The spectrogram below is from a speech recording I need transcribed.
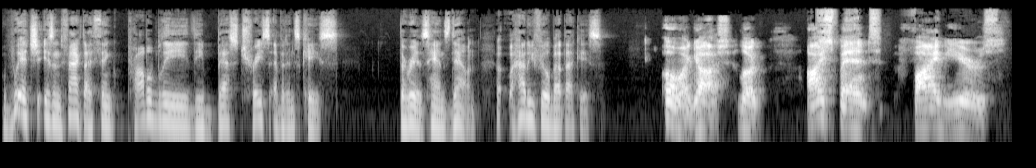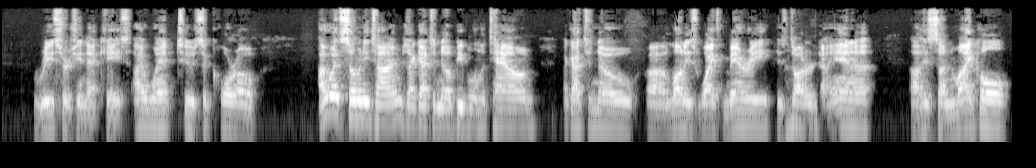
which is, in fact, I think, probably the best trace evidence case there is, hands down. Uh, How do you feel about that case? Oh my gosh. Look, I spent five years researching that case. I went to Socorro. I went so many times. I got to know people in the town. I got to know uh, Lonnie's wife, Mary, his daughter, Diana, uh, his son, Michael,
